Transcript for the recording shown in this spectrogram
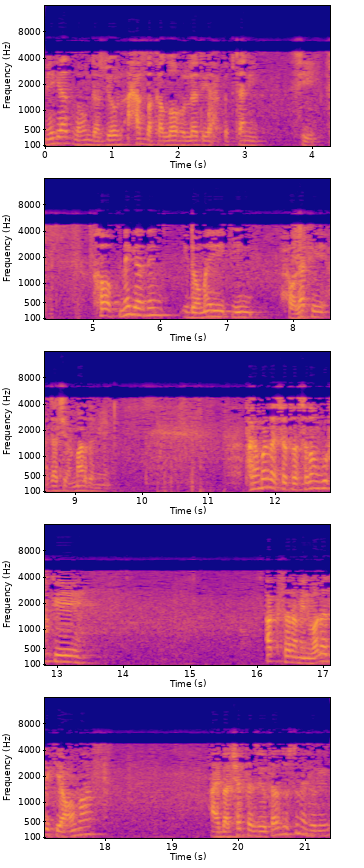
میگد و اون در جور احبک الله الذي احببتنی فی خب میگردیم ادامه این حالت حضرت عمر دمیم پیامبر علیه گفت که اکثر من ولدی که عمر. ای بچه تا زیادتر دوست میداری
